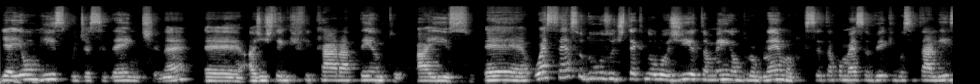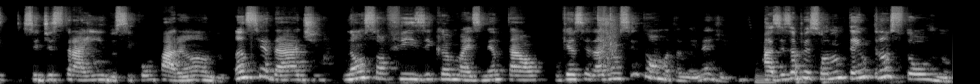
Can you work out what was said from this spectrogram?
E aí é um risco de acidente, né? É, a gente tem que ficar atento a isso. É, o excesso do uso de tecnologia também é um problema, porque você tá, começa a ver que você está ali se distraindo, se comparando. Ansiedade, não só física, mas mental, porque a ansiedade é um sintoma também, né, gente? Sim. Às vezes a pessoa não tem um transtorno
